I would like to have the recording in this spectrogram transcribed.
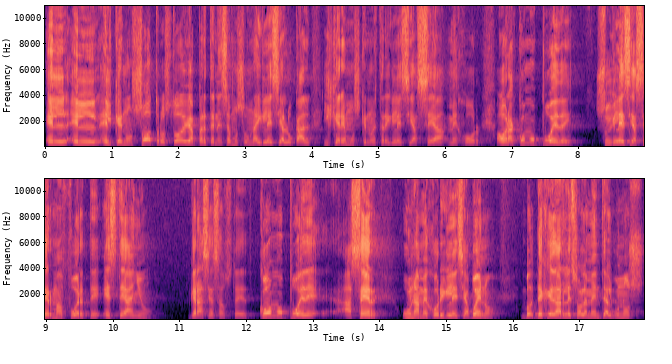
el, que nosotros todavía pertenecemos a una iglesia local y queremos que nuestra iglesia sea mejor. Ahora, ¿cómo puede su iglesia ser más fuerte este año gracias a usted? ¿Cómo puede hacer una mejor iglesia? Bueno, deje darle solamente algunos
